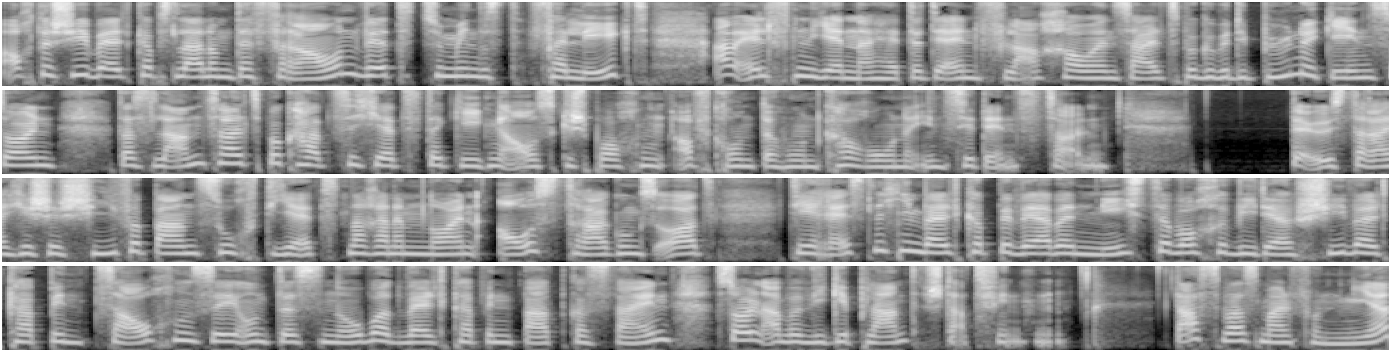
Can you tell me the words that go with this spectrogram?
Auch der Ski-Weltcup-Slalom der Frauen wird zumindest verlegt. Am 11. Jänner hätte der in Flachau in Salzburg über die Bühne gehen sollen. Das Land Salzburg hat sich jetzt dagegen ausgesprochen aufgrund der hohen Corona-Inzidenzzahlen. Der österreichische Skiverband sucht jetzt nach einem neuen Austragungsort. Die restlichen Weltcup-Bewerbe nächste Woche wie der Skiweltcup in Zauchensee und der Snowboard-Weltcup in Bad Gastein sollen aber wie geplant stattfinden. Das war's mal von mir.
